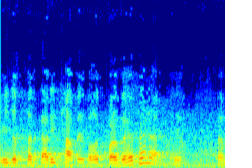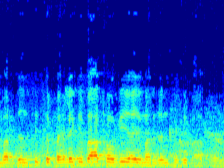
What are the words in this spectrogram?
ये जब सरकारी छापे बहुत पड़ रहे थे ना इमरजेंसी से पहले की बात होगी या इमरजेंसी की बात होगी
